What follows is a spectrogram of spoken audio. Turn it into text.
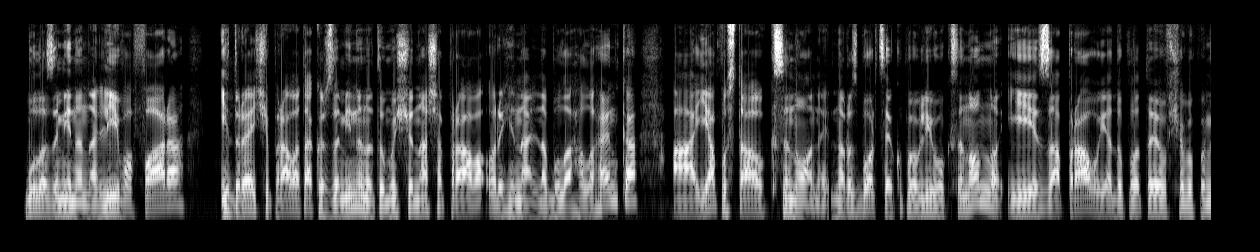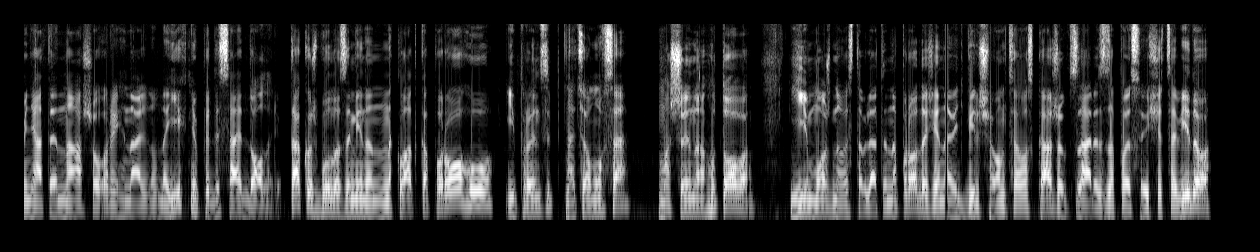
була замінена ліва фара. І, до речі, права також замінена, тому що наша права оригінальна була галогенка, а я поставив ксенони. На розборці я купив ліву ксенонну, і за праву я доплатив, щоб поміняти нашу оригінальну на їхню 50 доларів. Також була замінена накладка порогу, і в принципі на цьому все. Машина готова, її можна виставляти на продаж. Я навіть більше вам цього скажу. Зараз записуючи це відео,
